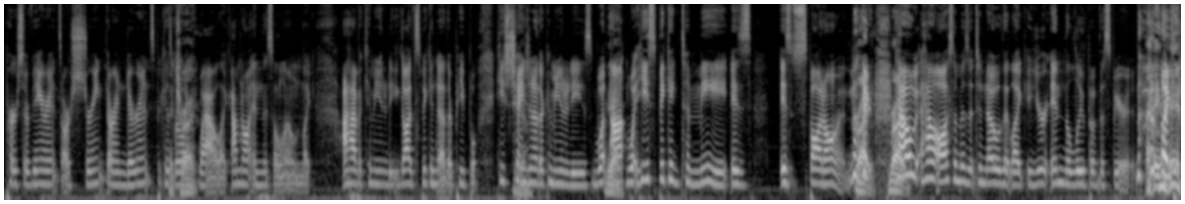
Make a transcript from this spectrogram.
perseverance, our strength, our endurance because That's we're right. like, wow, like I'm not in this alone. Like I have a community. God's speaking to other people. He's Yeah. changing other communities. What Yeah. I, what he's speaking to me is is spot on. Right. like right. how how awesome is it to know that like you're in the loop of the spirit? Like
